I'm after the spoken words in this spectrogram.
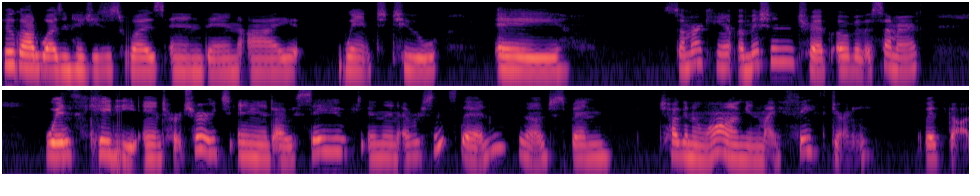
who God was and who Jesus was. And then I went to a summer camp, a mission trip over the summer with Katie and her church, and I was saved. And then ever since then, you know, just been chugging along in my faith journey with God.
